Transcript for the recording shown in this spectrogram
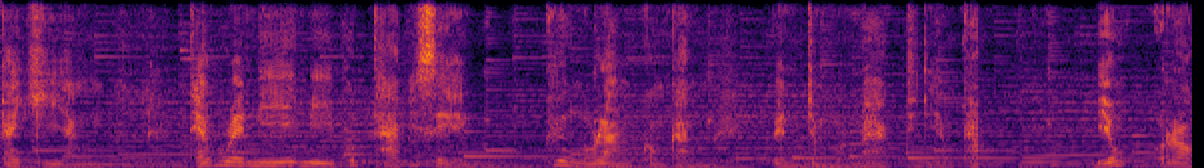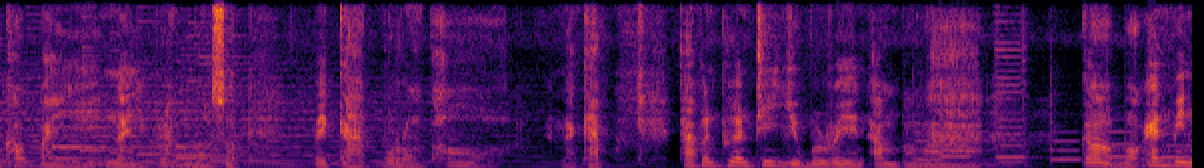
ใกล้เคียง แถวบริเวณนี้มีพุทธาพิเศษเครื่องรางของขลังเป็นจำนวนมากทีเดียว เดี๋ยวเราเข้าไปในพระโบสถไปกราบหลวงพ่อนะครับ ถ้าเพื่อนๆที่อยู่บริเวณอัมพวา ก็บอกแอดมิน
